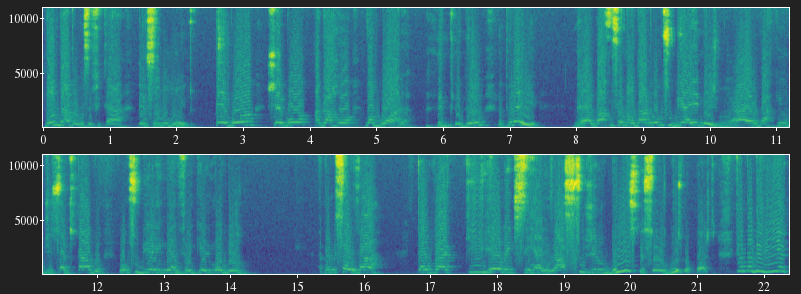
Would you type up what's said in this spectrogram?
Não dá para você ficar pensando muito. Pegou, chegou, agarrou, vambora. Entendeu? É por aí. Né? O barco foi mandado, vamos subir aí mesmo. Ah, é um barquinho de, só de tábua, vamos subir aí mesmo, foi o que ele mandou. É para me salvar. Então, para que realmente se realizasse, surgiram duas pessoas, duas propostas. Que eu poderia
